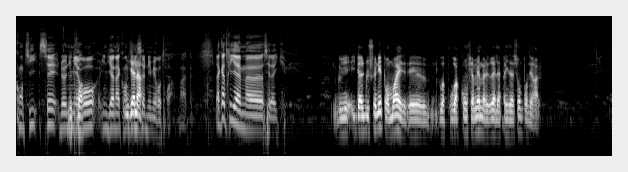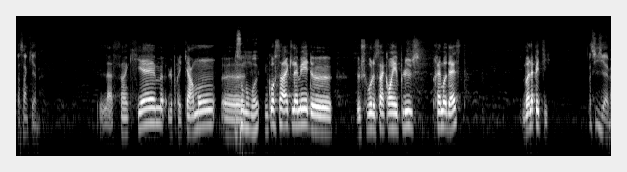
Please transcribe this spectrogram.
Conti, c'est le, Le numéro. Indiana Conti, Indiana. c'est le numéro 3. Voilà. La quatrième, euh, Cédric. Idal Duchenet, pour moi, il doit pouvoir confirmer malgré la pénalisation pondérale. La cinquième. La cinquième, le prix Carmon. euh, Ils sont nombreux. une course à réclamer de, de chevaux de 5 ans et plus, très modeste. Bon appétit. La sixième.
